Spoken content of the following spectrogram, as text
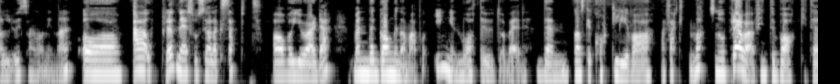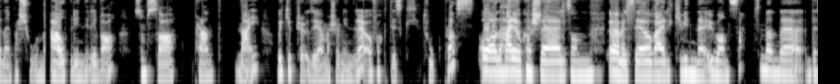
alle utsagnene mine. Og jeg opplevde mer sosial aksept av å gjøre det, men det gagna meg på ingen måte utover den ganske kortliva effekten. da. Så nå prøver jeg å finne tilbake til den personen jeg opprinnelig var, som sa plent nei, og ikke prøvde å gjøre meg selv mindre, og faktisk tok plass. Og det her er jo kanskje litt sånn øvelse å være kvinne uansett, men det, det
